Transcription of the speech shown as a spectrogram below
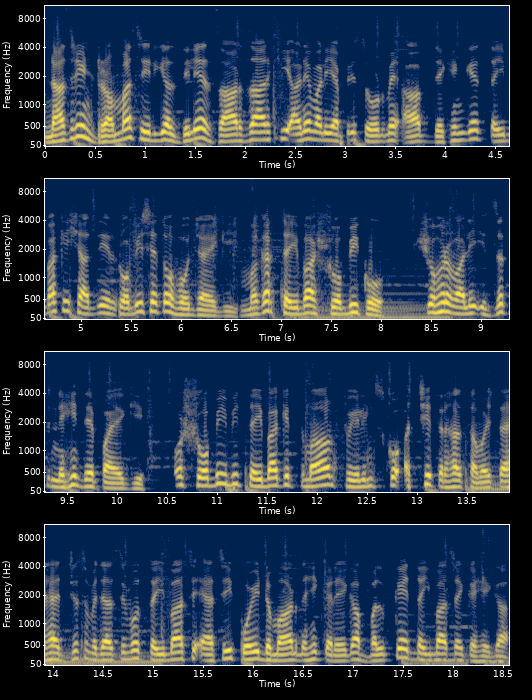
नाजरीन, ड्रामा सीरियल दिले जार जार की आने वाली एपिसोड में आप देखेंगे तयबा की शादी शोबी से तो हो जाएगी, मगर तयबा शोबी को शोहर वाली इज़्ज़त नहीं दे पाएगी। और शोबी भी तैयबा की तमाम फीलिंग्स को अच्छी तरह समझता है, जिस वजह से वो तैयबा से ऐसी कोई डिमांड नहीं करेगा, बल्कि तैयबा से कहेगा,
